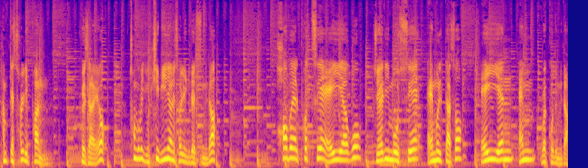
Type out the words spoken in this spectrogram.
함께 설립한 회사예요. 1962년에 설립이 됐습니다. 허브 앨퍼트의 A하고 제리 모스의 M을 따서 A&M 레코드입니다.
